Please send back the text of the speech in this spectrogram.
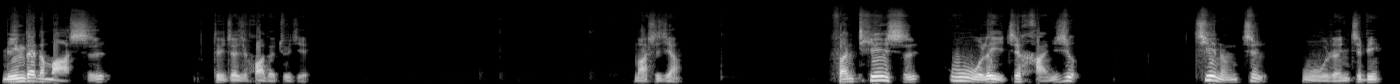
明代的马识对这句话的注解。马氏讲：“凡天时物类之寒热，皆能治五人之病。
